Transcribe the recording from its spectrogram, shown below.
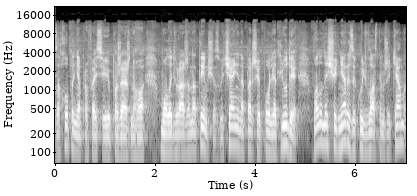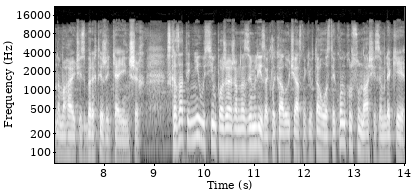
захоплення професією пожежного. Молодь вражена тим, що звичайні на перший погляд люди мало не щодня ризикують власним життям, намагаючись зберегти життя інших. Сказати ні усім пожежам на землі закликали учасників та гостей конкурсу наші земляки.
